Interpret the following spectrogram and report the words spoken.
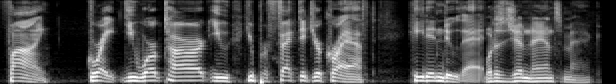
fine. Great. You worked hard, you you perfected your craft. He didn't do that. What does Jim Nantz make?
